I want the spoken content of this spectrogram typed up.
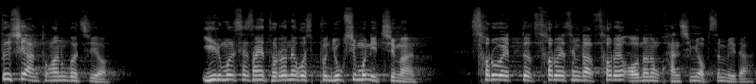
뜻이 안 통하는 거지요. 이름을 세상에 드러내고 싶은 욕심은 있지만 서로의 뜻, 서로의 생각, 서로의 언어는 관심이 없습니다.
